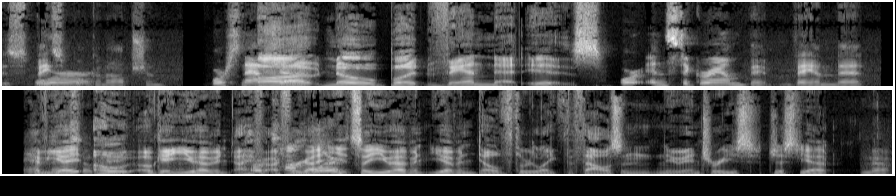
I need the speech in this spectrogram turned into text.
Is Or- Facebook an option? Or Snapchat. Uh, no, but VanNet is. or Instagram. Van, VanNet. And Have you guys? that's Oh, okay. okay. You haven't. I, I forgot. So you haven't. You haven't delved through like the thousand new entries just yet. no.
